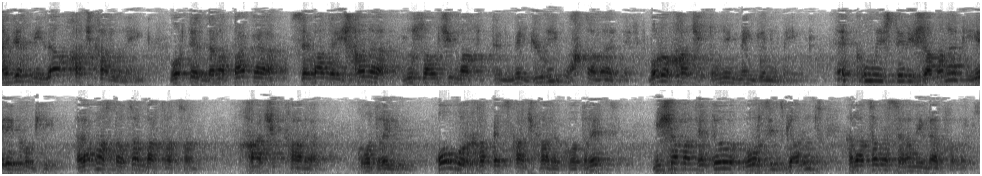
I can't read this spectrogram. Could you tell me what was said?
Այնտեղ մի լավ խաչքար ունեինք, որտեղ դրա տակը Սևադա իշխանը լուսավորչի մարտին մեր յուղի ուխտավարն էր, որով խաչի տոնին մենք գնում էինք։ Այդ կոմունիստերի ժամանակ 3 հոգի հրամաս ստացան բարձացան խաչքարը կոտրելու։ Ով որ խփեց խաչքարը կոտրեց, մի շաբաթ հետո որսից գալուց հրացանը սեղանի վրա թողեց։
